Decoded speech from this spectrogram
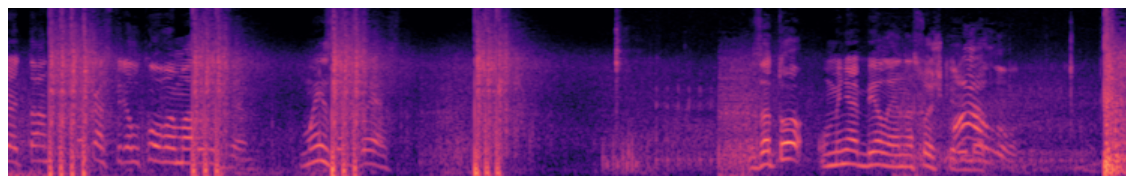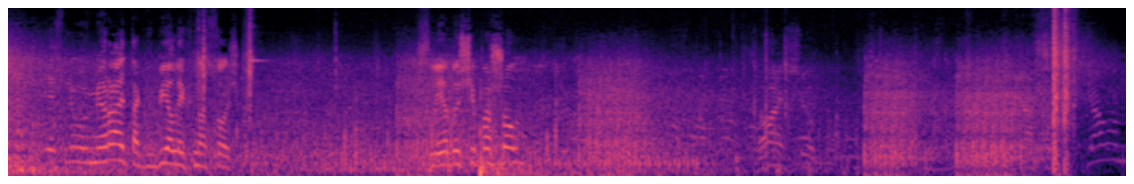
отвечать танку только стрелковым оружием. Мы the best. Зато у меня белые носочки, ребят. Мало! Если умирать, так в белых носочках. Следующий пошел. Давай ще. Я вам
